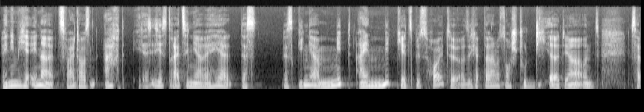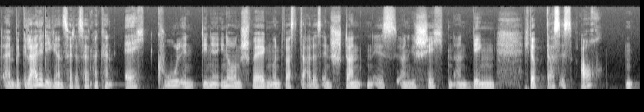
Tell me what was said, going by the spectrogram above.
wenn ich mich erinnere, 2008, ey, das ist jetzt 13 Jahre her, das, das ging ja mit einem mit jetzt bis heute. Also ich habe da damals noch studiert, ja, und das hat einen begleitet die ganze Zeit. Das heißt, man kann echt cool in die Erinnerung schwelgen und was da alles entstanden ist an Geschichten, an Dingen. Ich glaube, das ist auch ein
